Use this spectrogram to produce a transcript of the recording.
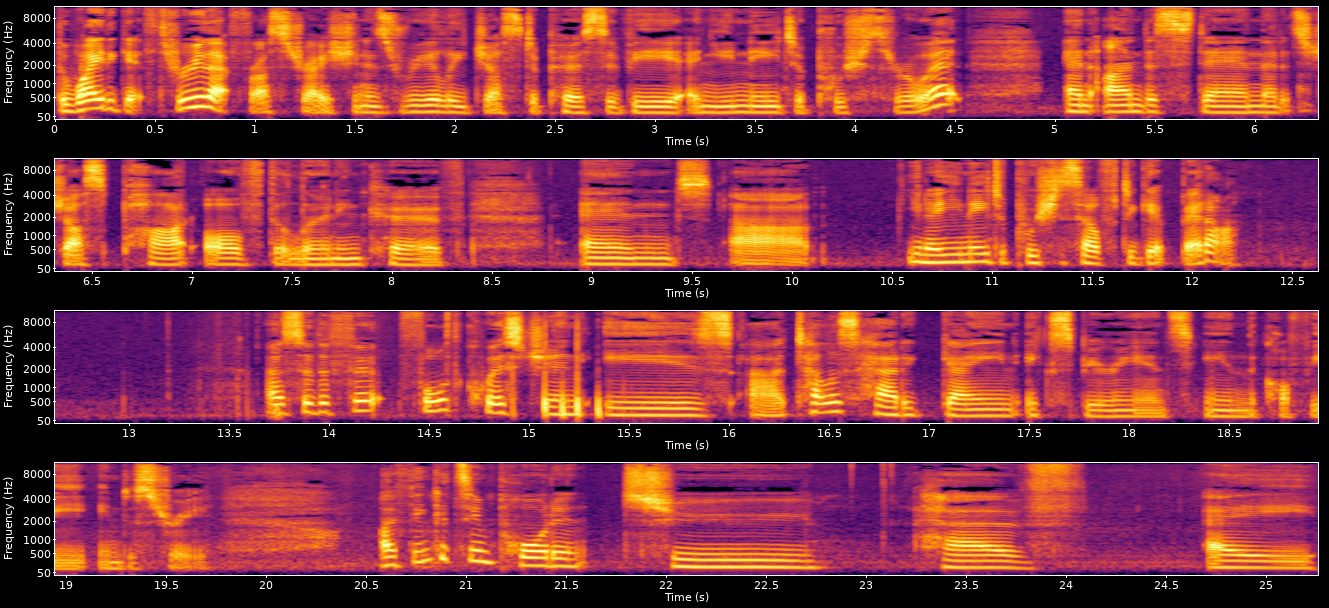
the way to get through that frustration is really just to persevere, and you need to push through it and understand that it's just part of the learning curve. And uh, you know, you need to push yourself to get better. Uh, so the f- fourth question is: uh, tell us how to gain experience in the coffee industry. I think it's important to have a,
